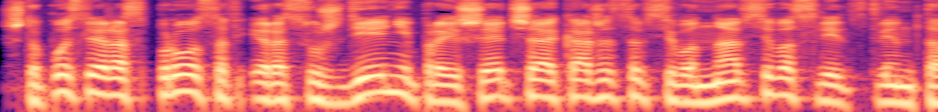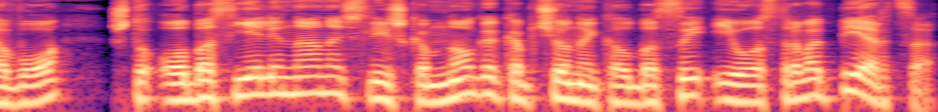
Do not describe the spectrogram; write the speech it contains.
что после расспросов и рассуждений происшедшее окажется всего-навсего следствием того, что оба съели на ночь слишком много копченой колбасы и острого перца.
